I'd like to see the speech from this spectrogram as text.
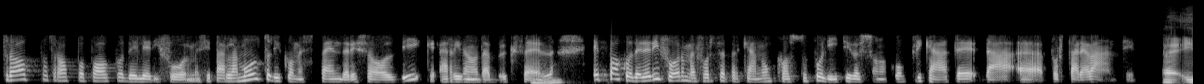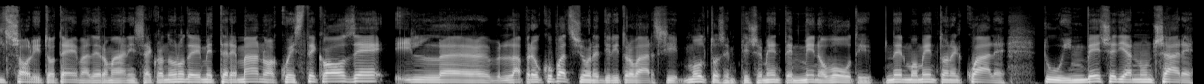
troppo troppo poco delle riforme, si parla molto di come spendere i soldi che arrivano da Bruxelles mm. e poco delle riforme forse perché hanno un costo politico e sono complicate da eh, portare avanti. È il solito tema dei romani, sai, quando uno deve mettere mano a queste cose, il, eh, la preoccupazione è di ritrovarsi molto semplicemente meno voti nel momento nel quale tu invece di annunciare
